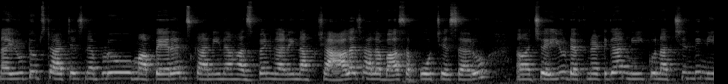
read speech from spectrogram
నా యూట్యూబ్ స్టార్ట్ చేసినప్పుడు మా పేరెంట్స్ కానీ నా హస్బెండ్ కానీ నాకు చాలా చాలా బాగా సపోర్ట్ చేశారు. చెయ్యు డెఫినెట్గా నీకు నచ్చింది నీ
